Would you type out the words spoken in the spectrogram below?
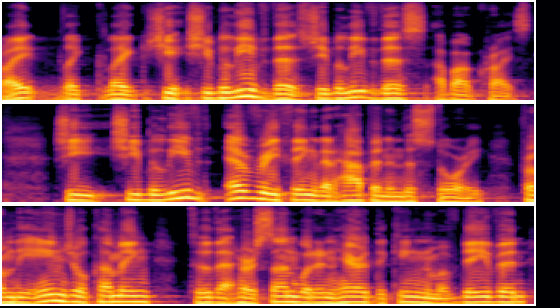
Right? Like like she she believed this. She believed this about Christ. She she believed everything that happened in the story, from the angel coming to that her son would inherit the kingdom of David,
